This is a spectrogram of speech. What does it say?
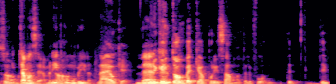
så Ja. kan man säga, men inte Ja. på mobilen. Nej okej. Men, Men- du kan ju inte ha en backup på din samma telefon. Det, det,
